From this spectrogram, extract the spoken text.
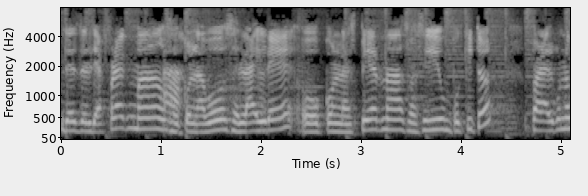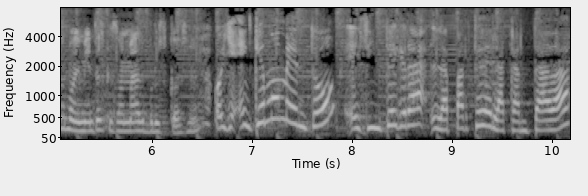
desde el diafragma, o sea, Ah. con la voz, el aire, o con las piernas, o así un poquito, para algunos movimientos que son más bruscos, ¿no? Oye, ¿en qué momento eh, se integra la parte de la cantada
